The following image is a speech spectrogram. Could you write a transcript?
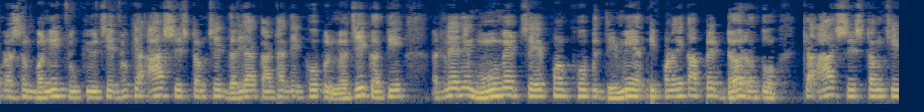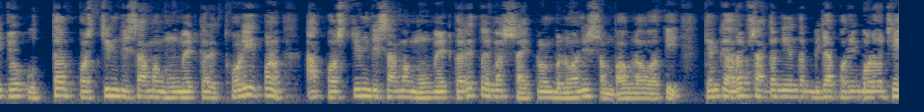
પ્રેશર બની ચૂક્યું છે. જોકે આ સિસ્ટમ છે દરિયાકાંઠાથી ખૂબ નજીક હતી, એટલે એની મુવમેન્ટ છે એ પણ ખૂબ ધીમી હતી. પણ એક આપણે ડર હતો કે આ સિસ્ટમ છે જો ઉત્તર પશ્ચિમ દિશામાં મુવમેન્ટ કરે, થોડી પણ આ પશ્ચિમ દિશામાં મુવમેન્ટ કરે, તો એમાં સાયક્લોન બનવાની સંભાવનાઓ હતી. કેમ કે અરબ સાગરની અંદર બીજા પરિબળો છે,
